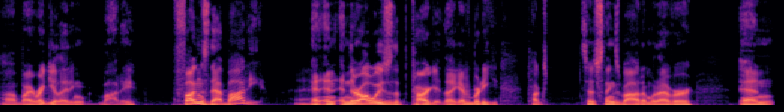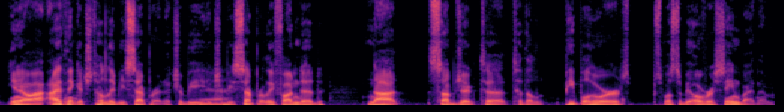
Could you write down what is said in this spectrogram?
uh, by a regulating body funds that body, and, and and they're always the target. Like everybody talks says things about them, whatever. And you know, I, I think it should totally be separate. It should be it should be separately funded, not subject to, to the people who are supposed to be overseen by them.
